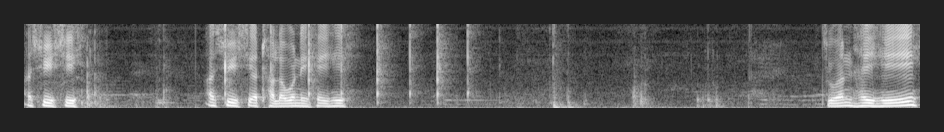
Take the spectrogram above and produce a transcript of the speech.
a suy si a suy si a thalo ni hey hi chuan hey hey.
